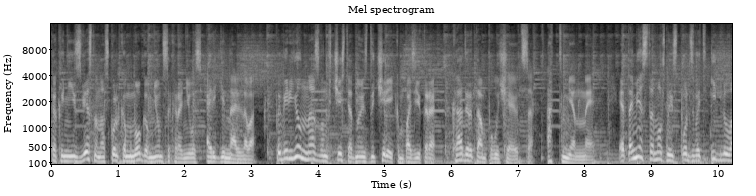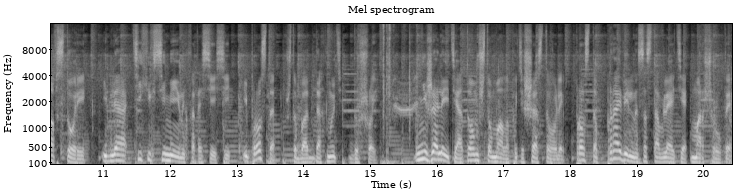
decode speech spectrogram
как и неизвестно, насколько много в нем сохранилось оригинального. Павильон назван в честь одной из дочерей композитора. Кадры там получаются отменные. Это место можно использовать и для лавстори, и для тихих семейных фотосессий, и просто, чтобы отдохнуть душой. Не жалейте о том, что мало путешествовали, просто правильно составляйте маршруты.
